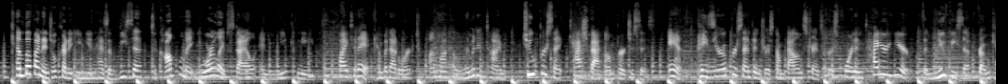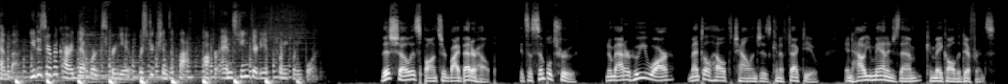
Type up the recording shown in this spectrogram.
Kemba Financial Credit Union has a visa to complement your lifestyle and unique needs. Apply today at Kemba.org to unlock a limited time 2% cash back on purchases and pay 0% interest on balance transfers for an entire year with a new visa from Kemba. You deserve a card that works for you. Restrictions apply. Offer ends June 30th, 2024. This show is sponsored by BetterHelp. It's a simple truth. No matter who you are, mental health challenges can affect you, and how you manage them can make all the difference.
